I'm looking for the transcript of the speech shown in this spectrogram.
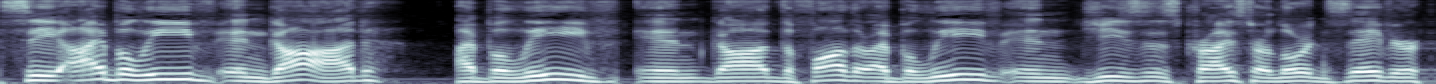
See, I believe in God. I believe in God the Father. I believe in Jesus Christ, our Lord and Savior.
